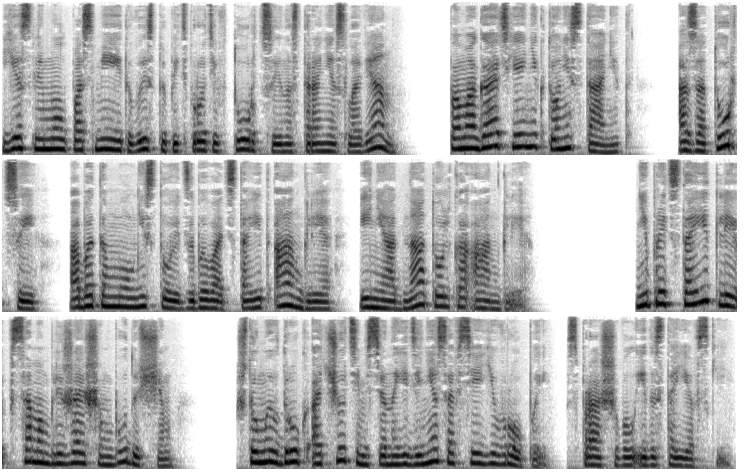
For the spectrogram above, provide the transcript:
если, мол, посмеет выступить против Турции на стороне славян, помогать ей никто не станет, а за Турцией, об этом, мол, не стоит забывать, стоит Англия, и не одна только Англия. Не предстоит ли в самом ближайшем будущем что мы вдруг очутимся наедине со всей Европой?» – спрашивал и Достоевский.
